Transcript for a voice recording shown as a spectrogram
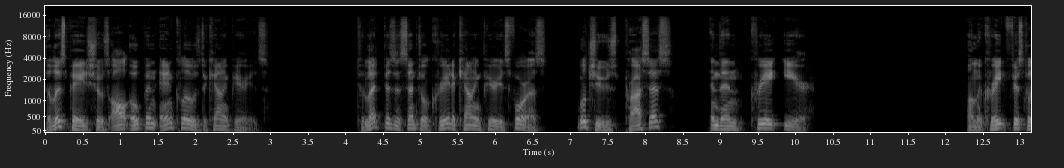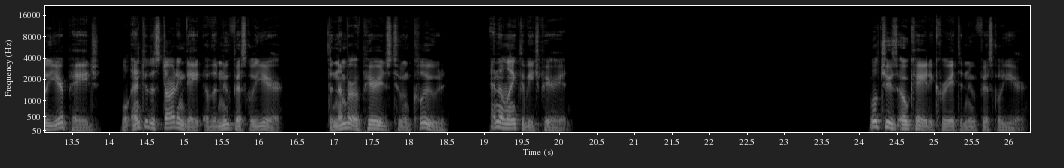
The list page shows all open and closed accounting periods. To let Business Central create accounting periods for us, we'll choose Process and then Create Year. On the Create Fiscal Year page, we'll enter the starting date of the new fiscal year, the number of periods to include, and the length of each period. We'll choose OK to create the new fiscal year.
